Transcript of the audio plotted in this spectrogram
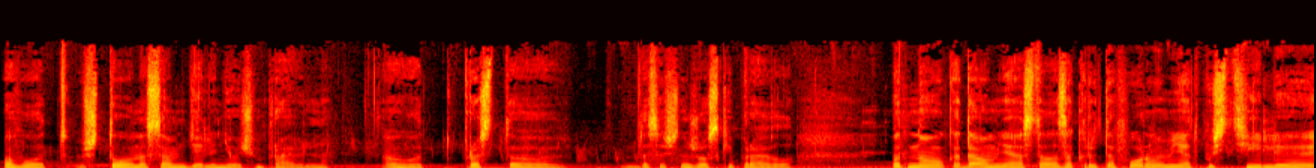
Вот, что на самом деле не очень правильно. Вот, просто достаточно жесткие правила. Вот, но когда у меня стала закрытая форма, меня отпустили,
